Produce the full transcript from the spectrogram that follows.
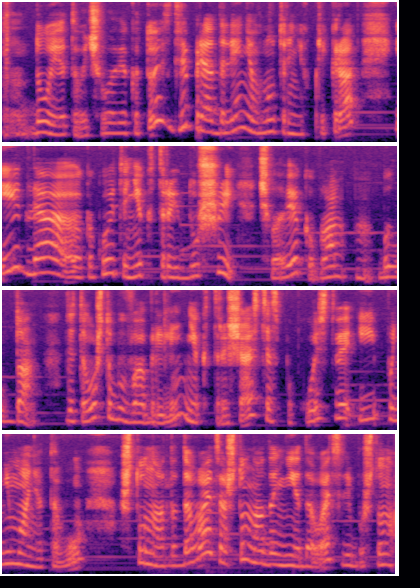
э, до этого человека. То есть для преодоления внутренних преград и для какой-то некоторой души человека вам был дан. Для того, чтобы вы обрели некоторое счастье, спокойствие и понимание того, что надо давать, а что надо не давать, либо, что,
